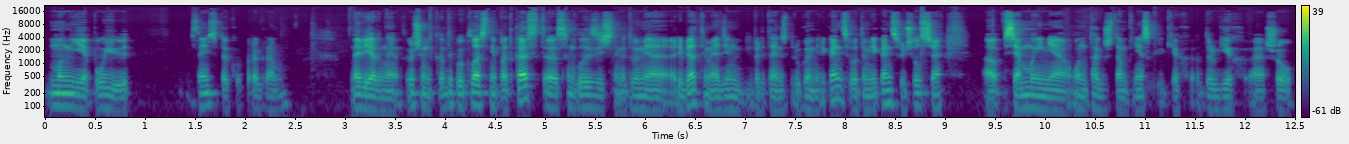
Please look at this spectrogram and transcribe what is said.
Манье Пую. Знаете такую программу? Наверное. В общем, такой классный подкаст э, с англоязычными двумя ребятами, один британец, другой американец. Вот американец учился э, в Сямыне, он также там в нескольких других э, шоу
